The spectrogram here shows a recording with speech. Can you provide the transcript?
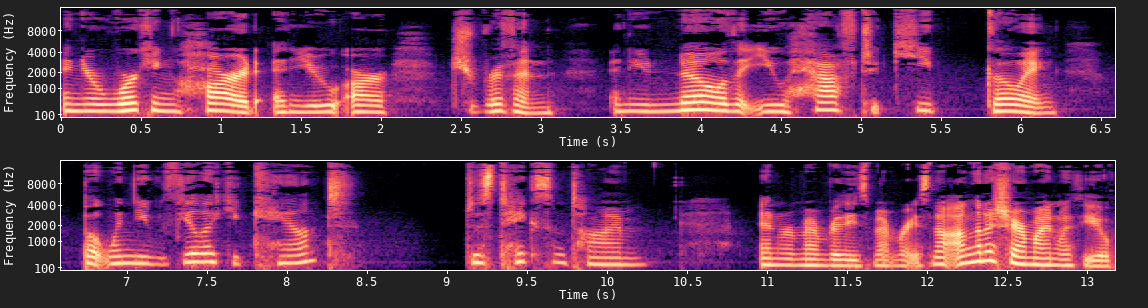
and you're working hard and you are driven and you know that you have to keep going. But when you feel like you can't, just take some time and remember these memories. Now, I'm going to share mine with you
